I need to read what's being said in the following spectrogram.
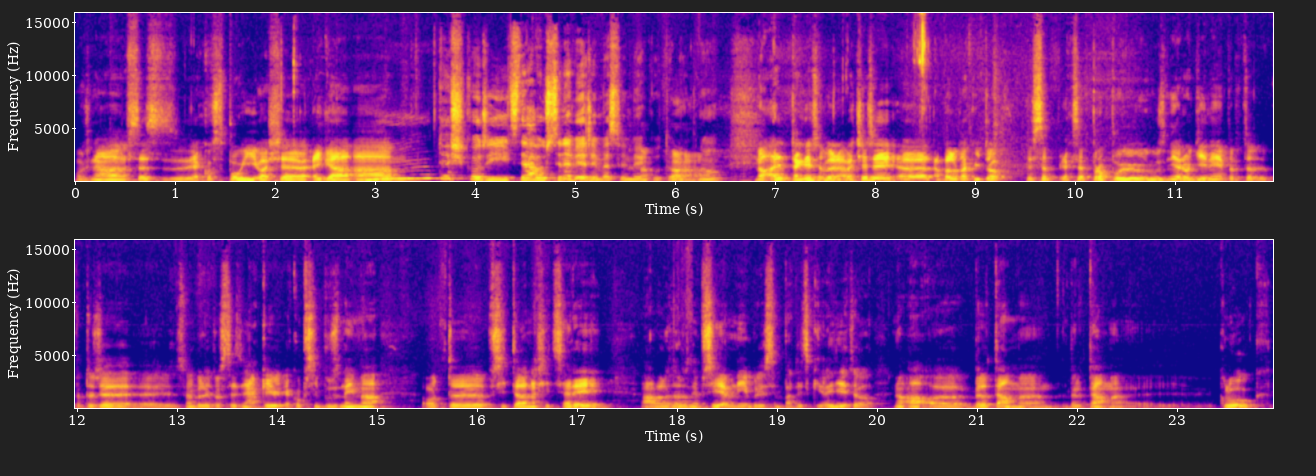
možná se z, jako spojí vaše ega a... Hmm, těžko říct, já už si nevěřím ve svém věku. To, no, no. no a takže jsme byli na večeři eh, a bylo takový to, že se, jak se propojují různě rodiny, proto, protože eh, jsme byli prostě s nějaký jako příbuznýma od eh, přítele naší dcery a bylo to hrozně příjemný, byli sympatický lidi to. No a byl tam, byl tam kluk,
